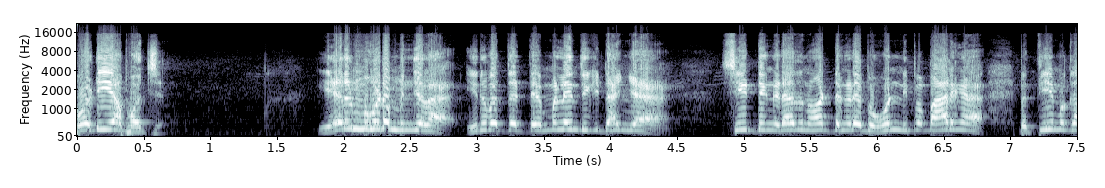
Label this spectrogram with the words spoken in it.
பொடியா போச்சு. எறும்பு கூட மிஞ்சல. இருபத்தெட்டு எம்எல்ஏ தூக்கிட்டாங்க. சீட்டும் கிடையாது நோட்டும் கிடையாது. இப்போ ஒன்று இப்போ பாருங்க. இப்போ திமுக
